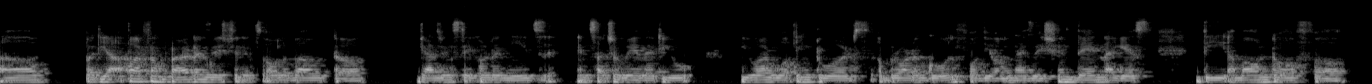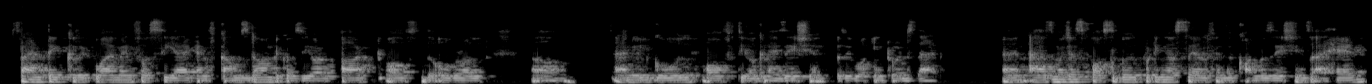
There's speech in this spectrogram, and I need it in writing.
Uh, but yeah, apart from prioritization, it's all about uh, gathering stakeholder needs in such a way that you you are working towards a broader goal for the organization. Then I guess the amount of uh, frantic requirement for CI kind of comes down because you are part of the overall um, annual goal of the organization because you're working towards that. And as much as possible, putting yourself in the conversations ahead,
